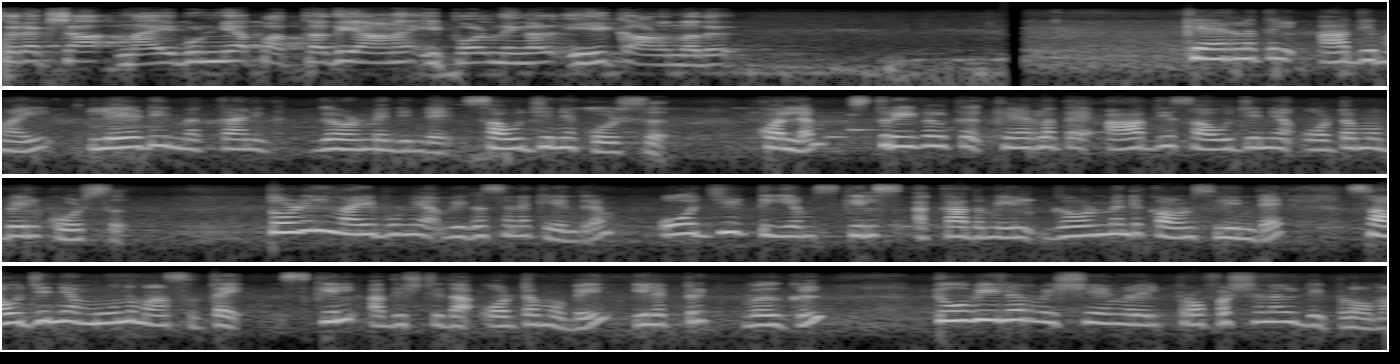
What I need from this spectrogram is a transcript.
സുരക്ഷ നൈപുണ്യ പദ്ധതിയാണ് ഇപ്പോൾ നിങ്ങൾ ഈ കാണുന്നത്. കേരളത്തിൽ ആദ്യമായി ലേഡി മെക്കാനിക് ഗവൺമെന്റിന്റെ സൗജന്യ കോഴ്സ്. കൊല്ലം സ്ത്രീകൾക്ക് കേരളത്തെ ആദ്യ സൗജന്യ ഓട്ടോമൊബൈൽ കോഴ്സ്. തൊഴിൽ നൈപുണ്യ വികസന കേന്ദ്രം O G T M skills അക്കാദമിയിൽ ഗവൺമെന്റ് കൗൺസിലിന്റെ സൗജന്യ മൂന്ന് മാസത്തെ സ്കിൽ അധിഷ്ഠിത automobile electric vehicle two wheeler വിഷയങ്ങളിൽ professional diploma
